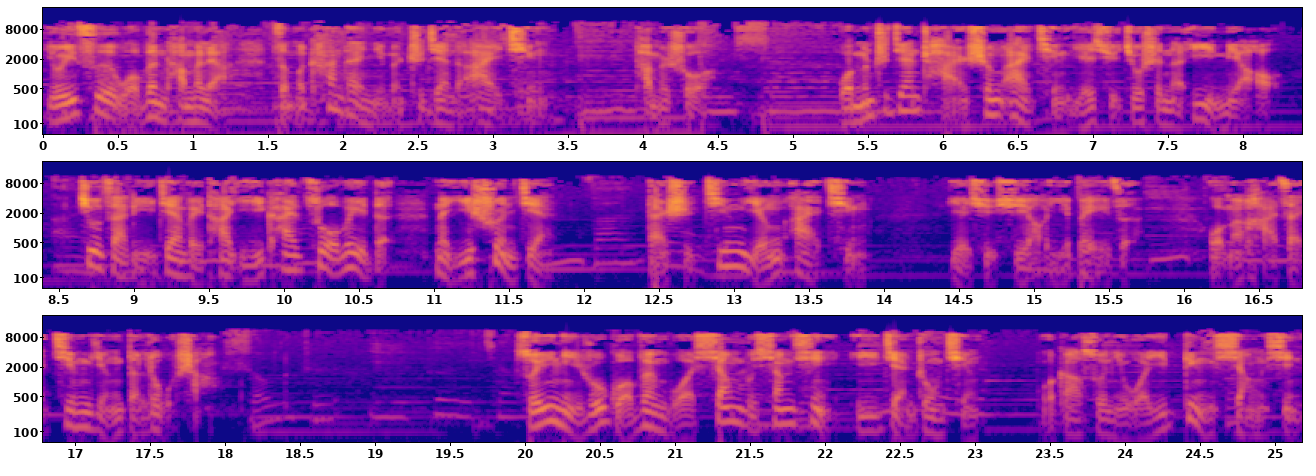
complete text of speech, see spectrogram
有一次，我问他们俩怎么看待你们之间的爱情，他们说：“我们之间产生爱情，也许就是那一秒。”就在李健为他移开座位的那一瞬间，但是经营爱情，也许需要一辈子。我们还在经营的路上，所以你如果问我相不相信一见钟情，我告诉你，我一定相信。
